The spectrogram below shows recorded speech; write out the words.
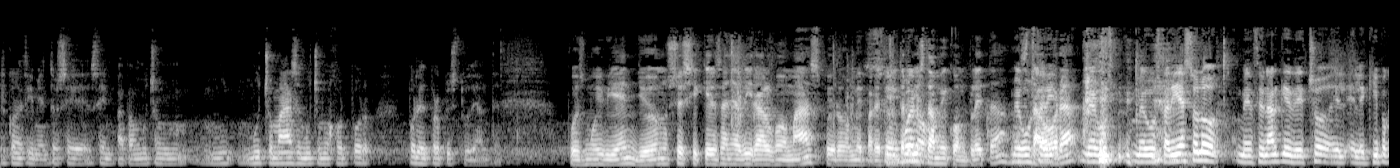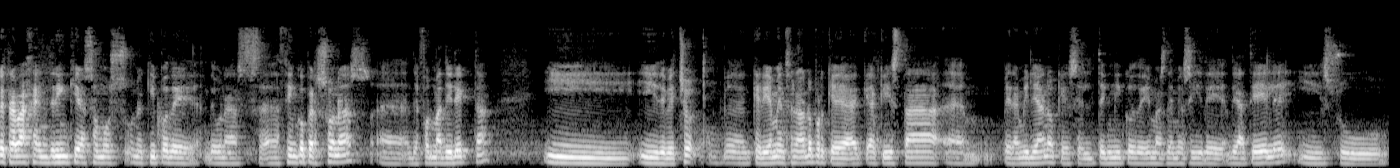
el conocimiento se, se, empapa mucho, mucho más y mucho mejor por, por el propio estudiante. Pues muy bien, yo no sé si quieres añadir algo más, pero me parece una entrevista muy completa me hasta gustaría, ahora. Me, gustaría solo mencionar que, de hecho, el, equipo que trabaja en Drinkia somos un equipo de, de unas eh, cinco personas eh, de forma directa. Y, de hecho eh, quería mencionarlo porque aquí está Per Emiliano, que es el técnico de I+D de, de ATL y su,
